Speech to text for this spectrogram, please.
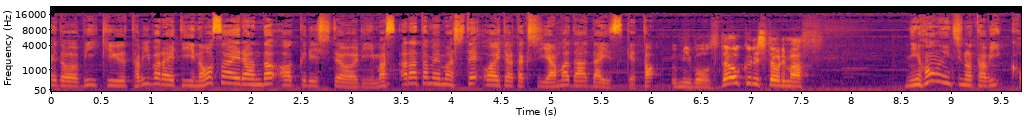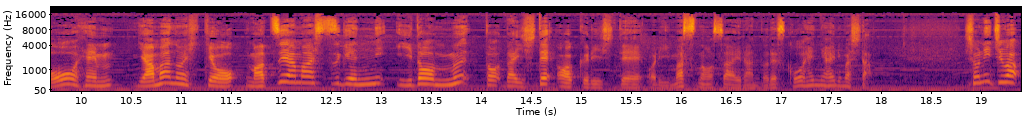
海道 B 級旅バラエティノースアイランドお送りしております。改めましてお相手は私山田大輔と海坊主でお送りしております。日本一の旅後編山の秘境松山湿原に挑むと題してお送りしております。ノースアイランドです。後編に入りました。初日は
